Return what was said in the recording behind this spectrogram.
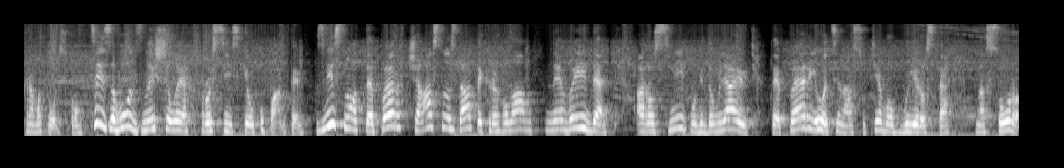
Краматорську. Цей завод знищили російські окупанти. Звісно, тепер вчасно здати криголам не вийде. А Росмі повідомляють, тепер його ціна суттєво виросте на 40-60%.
